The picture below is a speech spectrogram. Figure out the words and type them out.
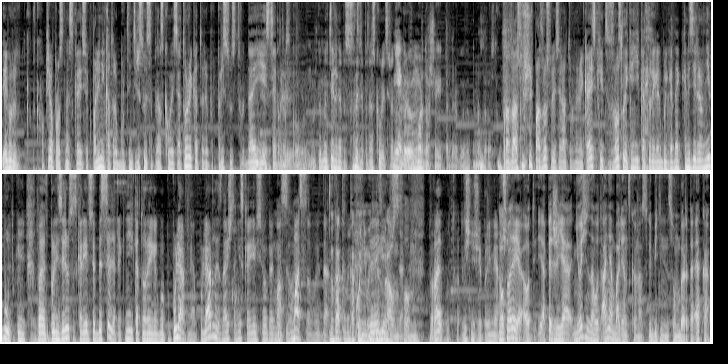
Я говорю, вообще вопрос, наверное, скорее всего, к Полине, которая будет интересуется подростковой литературой, которая присутствует, да, и Ну, есть... опре- подростковая. Вот именно, в смысле подростковой литературы. Не, я говорю, можно же и про другую, про взрослых. Про, а слушай, про взрослую литературу. Наверняка есть какие-то взрослые книги, которые как бы никогда экранизированы не будут. Экранизируются, скорее всего, бестселлеры, книги, которые как бы популярные. А популярные, значит, они, скорее всего, как бы массовые, да. Ну, как какой-нибудь Дэн Браун условный. Вот отличнейший пример. Ну, смотри, а вот, опять же, я не очень знаю, вот Аня Боленская у нас, любительница Умберто Эко.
